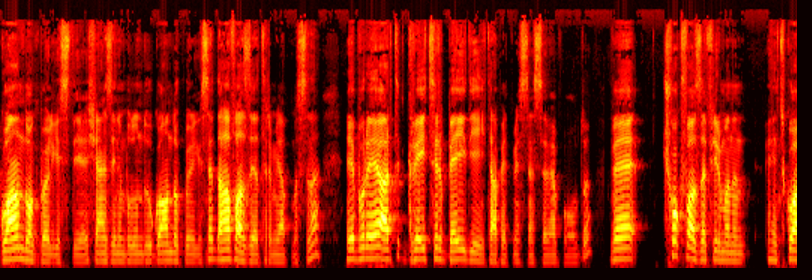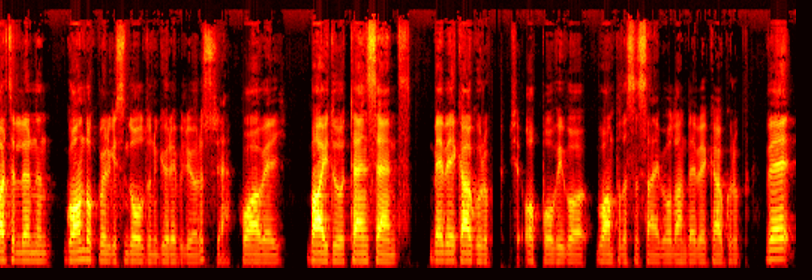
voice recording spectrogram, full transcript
Guangdong bölgesi diye, Shenzhen'in bulunduğu Guangdong bölgesine daha fazla yatırım yapmasına ve buraya artık Greater Bay diye hitap etmesine sebep oldu. Ve çok fazla firmanın headquarterlarının Guangdong bölgesinde olduğunu görebiliyoruz. Yani Huawei, Baidu, Tencent, BBK Grup, işte Oppo, Vivo, OnePlus'ın sahibi olan BBK Grup ve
